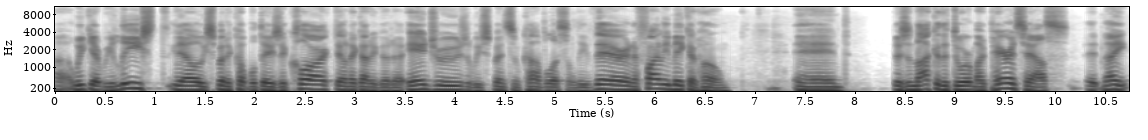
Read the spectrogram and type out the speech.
uh, we get released. You know, we spend a couple days at Clark. Then I got to go to Andrews, and we spend some convalescent leave there. And I finally make it home. And there's a knock at the door at my parents' house at night,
